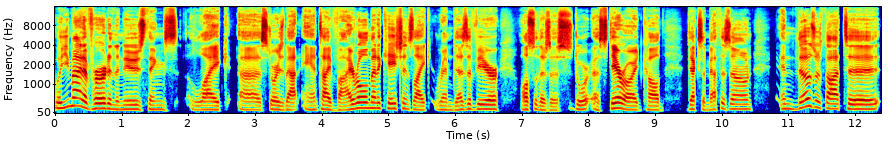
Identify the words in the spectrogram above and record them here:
Well, you might have heard in the news things like uh, stories about antiviral medications like remdesivir. Also, there's a, sto- a steroid called dexamethasone, and those are thought to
